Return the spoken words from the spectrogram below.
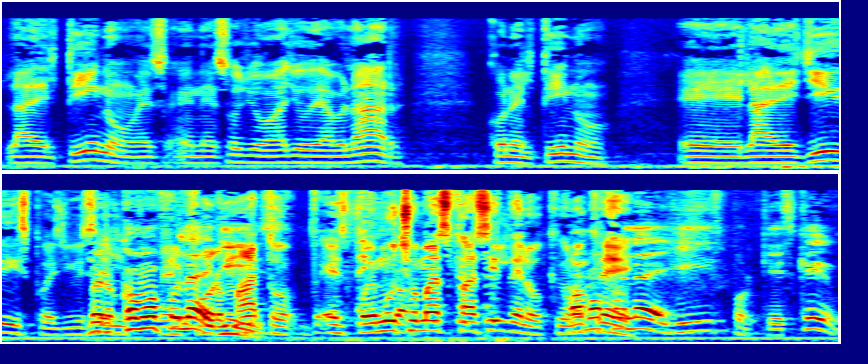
la del Tino, es, en eso yo ayudé a hablar con el Tino. Eh, la de Gidis, pues yo hice el, ¿cómo fue el la de formato. Es- fue mucho más fácil de lo que uno ¿Cómo cree. fue la de Gis? Porque es que eh,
